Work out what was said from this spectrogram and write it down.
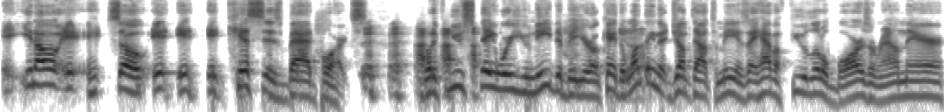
you know, it, it, so it it it kisses bad parts, but if you stay where you need to be, you're okay. The yeah. one thing that jumped out to me is they have a few little bars around there,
